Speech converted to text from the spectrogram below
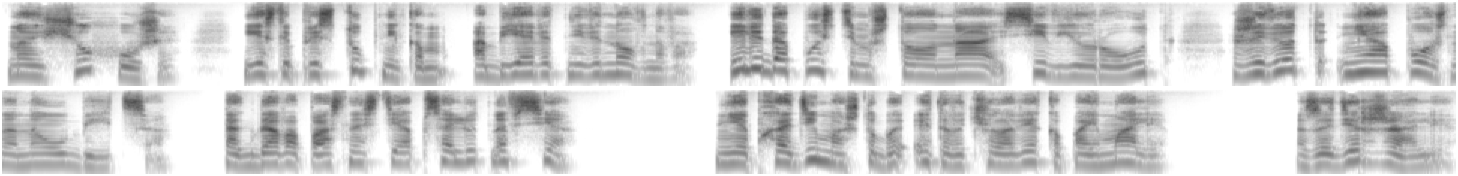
но еще хуже, если преступникам объявят невиновного. Или допустим, что на Сивью-Роуд живет неопознанный убийца. Тогда в опасности абсолютно все. Необходимо, чтобы этого человека поймали, задержали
